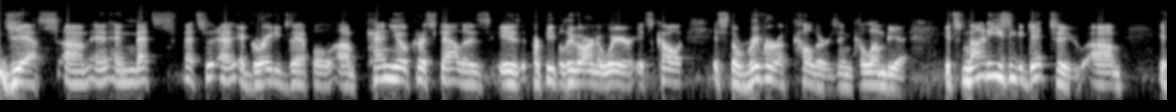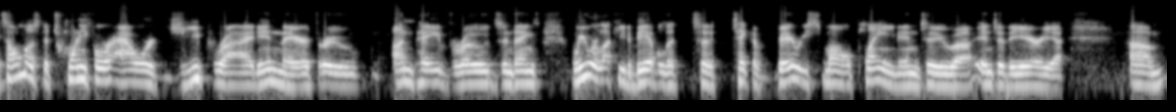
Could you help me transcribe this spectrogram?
Yes, um, and, and that's that's a, a great example. Um, Caño Cristales is for people who aren't aware. It's called it's the River of Colors in Colombia. It's not easy to get to. Um, it's almost a 24-hour jeep ride in there through unpaved roads and things. We were lucky to be able to, to take a very small plane into uh, into the area, um,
